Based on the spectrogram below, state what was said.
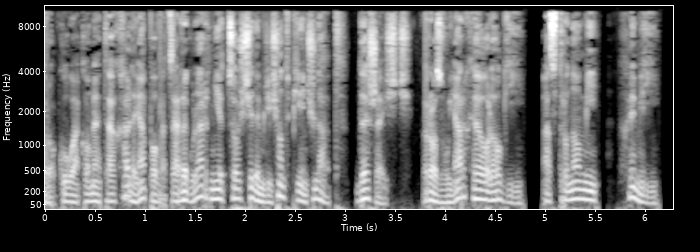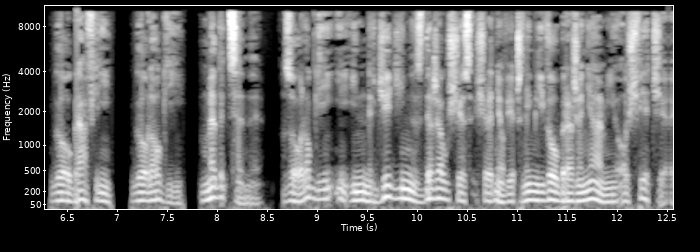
roku, a kometa Hallea powraca regularnie co 75 lat. D6. Rozwój archeologii, astronomii, chemii, geografii, geologii, medycyny, zoologii i innych dziedzin zderzał się z średniowiecznymi wyobrażeniami o świecie,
